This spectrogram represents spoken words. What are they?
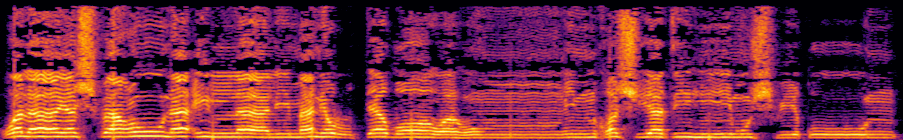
ولا يشفعون إلا لمن ارتضى وهم من خشيته مشفقون.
